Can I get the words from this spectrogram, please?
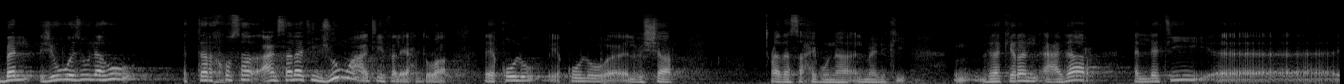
بل جوزوا له الترخص عن صلاة الجمعة فلا يحضرها يقول يقول البشار هذا صاحبنا المالكي ذاكرا الأعذار التي آه،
